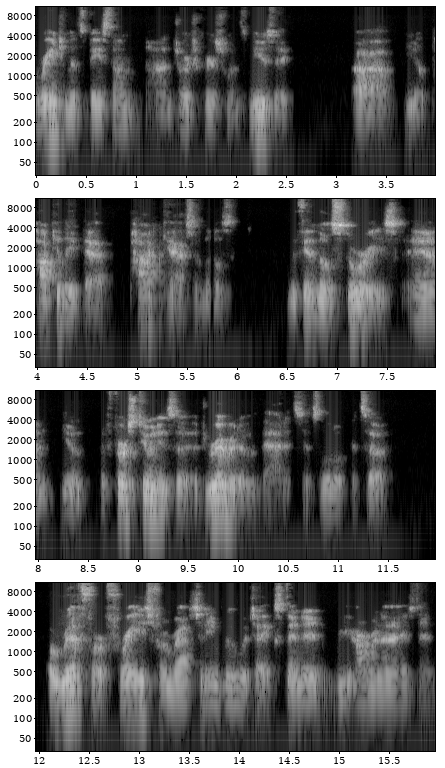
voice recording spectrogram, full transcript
arrangements based on, on George Gershwin's music, uh, you know, populate that podcast and those within those stories. And, you know, the first tune is a, a derivative of that. It's, it's a little, it's a, a riff or a phrase from Rhapsody in Blue, which I extended, reharmonized, and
